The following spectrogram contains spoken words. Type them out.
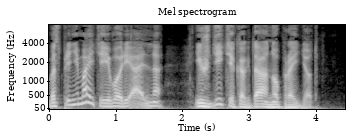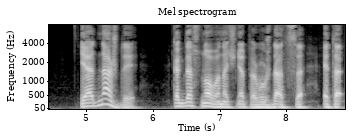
Воспринимайте его реально и ждите, когда оно пройдет. И однажды, когда снова начнет пробуждаться это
